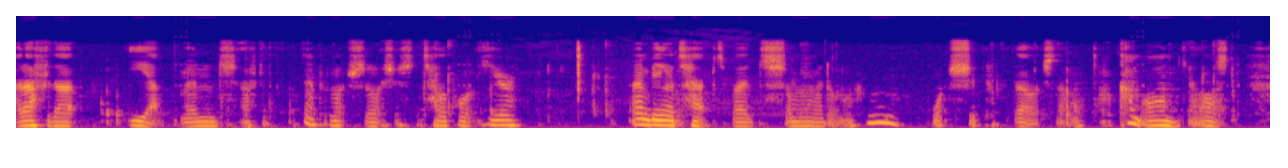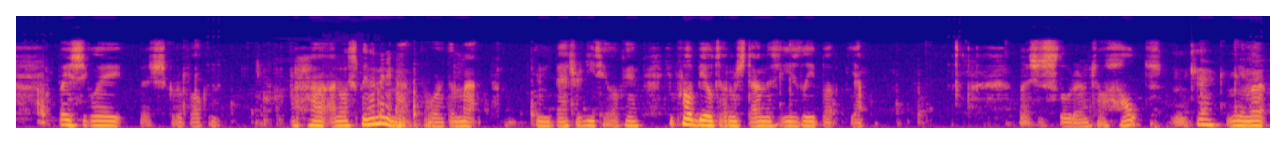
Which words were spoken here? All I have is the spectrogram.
and after that, yeah, and after that, yeah, pretty much. So let's just teleport here. I'm being attacked by someone I don't know who. What ship? Oh, it's that one. Oh, come on, get lost. Basically, let's just go to Vulcan. Uh -huh, and I'll explain the minimap or the map in better detail. Okay, you'll probably be able to understand this easily, but yeah. Let's just slow down to a halt. Okay, minimap.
